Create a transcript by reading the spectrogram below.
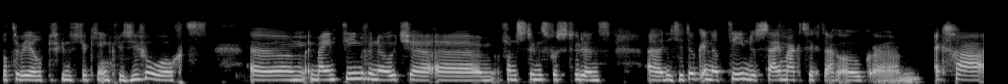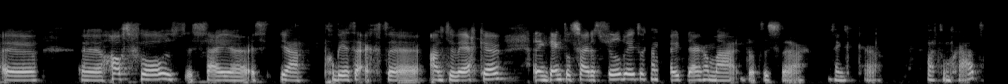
dat de wereld misschien een stukje inclusiever wordt. Um, mijn teamgenootje um, van de Students for Students, uh, die zit ook in dat team, dus zij maakt zich daar ook um, extra uh, uh, hard voor. Dus, dus zij is, ja, probeert er echt aan te werken. En ik denk dat zij dat veel beter kan uitleggen, maar dat is denk ik waar het om gaat.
